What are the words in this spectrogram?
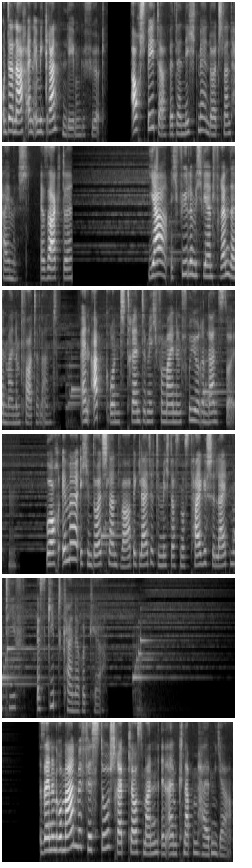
und danach ein Emigrantenleben geführt. Auch später wird er nicht mehr in Deutschland heimisch. Er sagte, ja, ich fühle mich wie ein Fremder in meinem Vaterland. Ein Abgrund trennte mich von meinen früheren Landsleuten. Wo auch immer ich in Deutschland war, begleitete mich das nostalgische Leitmotiv Es gibt keine Rückkehr. Seinen Roman Mephisto schreibt Klaus Mann in einem knappen halben Jahr.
